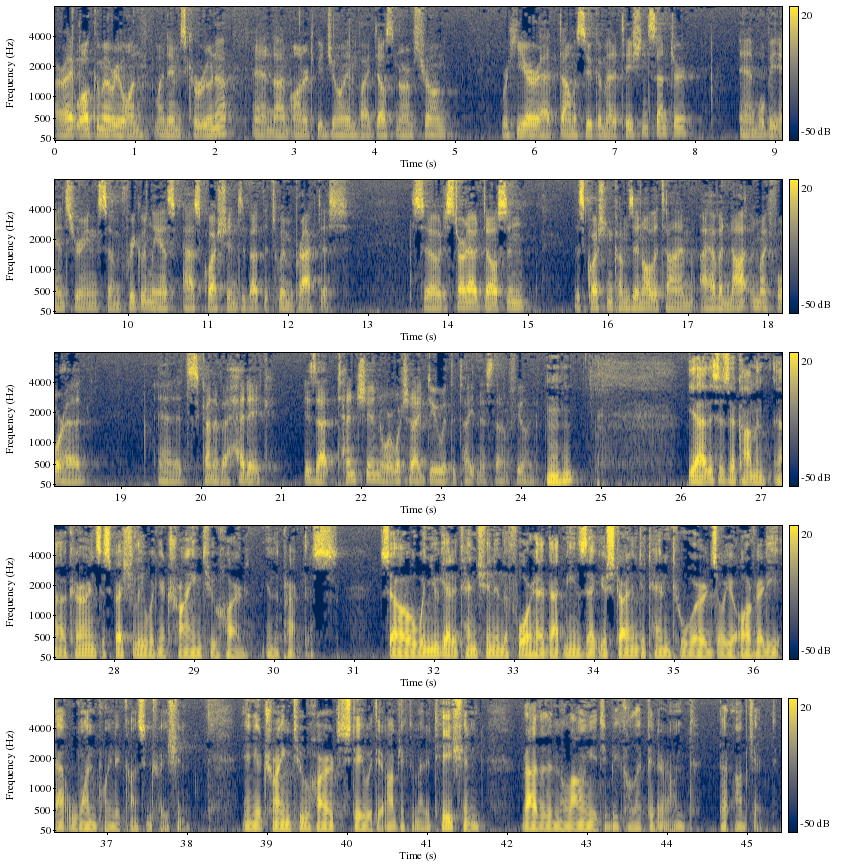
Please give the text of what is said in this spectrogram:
All right, welcome everyone. My name is Karuna, and I'm honored to be joined by Delson Armstrong. We're here at Dhammasukha Meditation Center, and we'll be answering some frequently asked questions about the TWIM practice. So, to start out, Delson, this question comes in all the time. I have a knot in my forehead, and it's kind of a headache. Is that tension, or what should I do with the tightness that I'm feeling? Mm-hmm. Yeah, this is a common uh, occurrence, especially when you're trying too hard in the practice. So when you get a tension in the forehead, that means that you're starting to tend towards or you're already at one point of concentration. And you're trying too hard to stay with your object of meditation rather than allowing it to be collected around that object.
